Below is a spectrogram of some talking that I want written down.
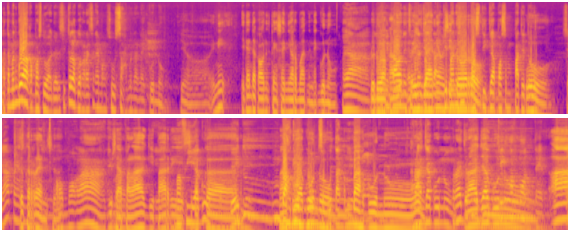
ke temen gua ke pos 2 dari situ lah gua ngerasain emang susah bener naik gunung Yo, ini ini ada kawan kita yang senior banget nih naik gunung. ya Udah dua kali tahu nih. Rinjani sama gimana sih Sindoro. pos 3 pos 4 itu Uh, Siapa yang itu keren sih. Omo lah gimana Siapa lagi? Paris. Mafia gunung Jadi Mbah Mafia gunung, gunung, sebutan dia. Mbah gunung. Raja Gunung. Raja, Raja King Gunung. of Mountain Ah,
